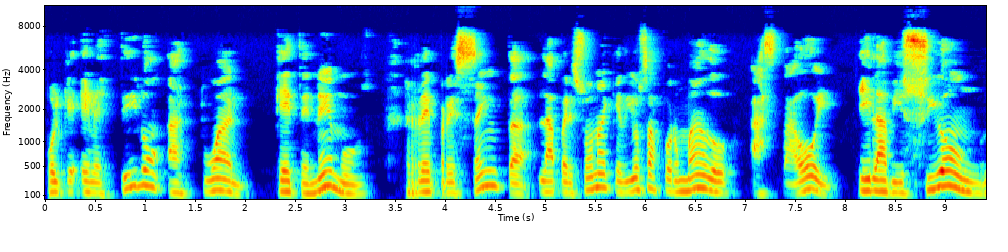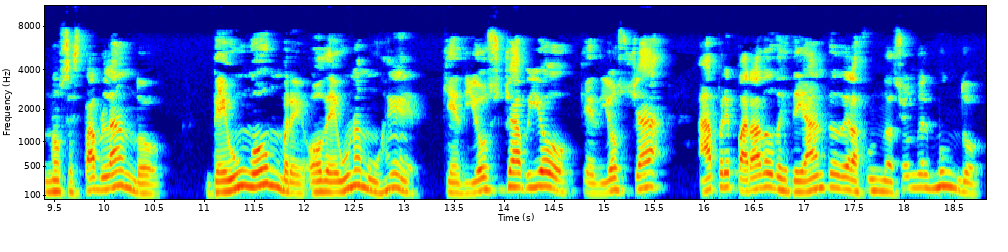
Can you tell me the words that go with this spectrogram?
porque el estilo actual que tenemos representa la persona que Dios ha formado hasta hoy. Y la visión nos está hablando de un hombre o de una mujer que Dios ya vio, que Dios ya ha preparado desde antes de la fundación del mundo,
